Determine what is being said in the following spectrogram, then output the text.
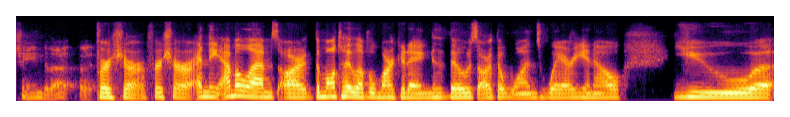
chain to that but for sure for sure. And the mlms are the multi-level marketing. Those are the ones where you know you uh,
